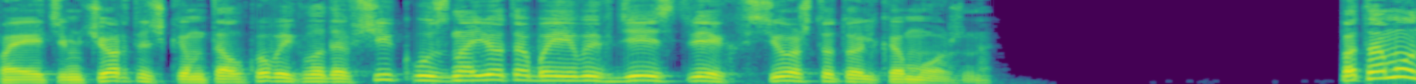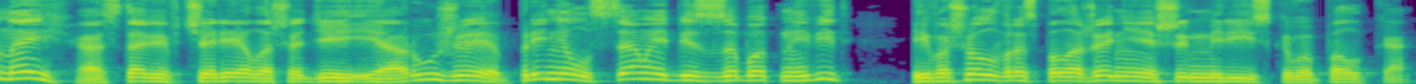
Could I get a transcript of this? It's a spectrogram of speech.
По этим черточкам толковый кладовщик узнает о боевых действиях все, что только можно. Потому Ней, оставив чаре лошадей и оружие, принял самый беззаботный вид и вошел в расположение шиммерийского полка.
